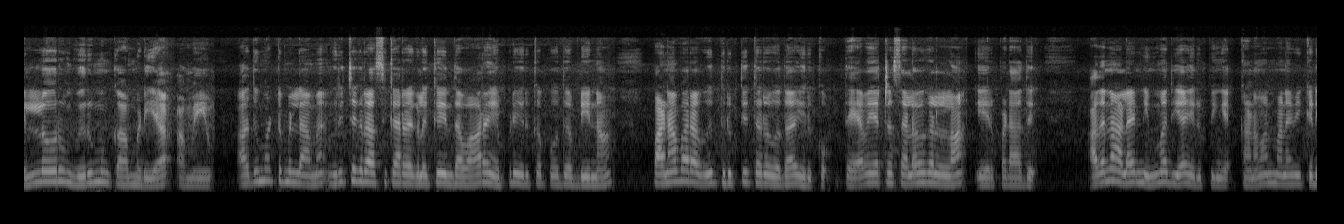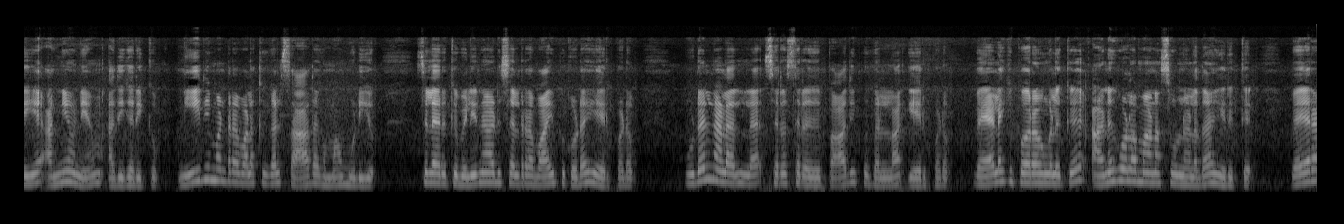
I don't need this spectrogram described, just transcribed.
எல்லோரும் விரும்பும் காமெடியாக அமையும். அது மட்டும் இல்லாமல் விருச்சிக ராசிக்காரர்களுக்கு இந்த வாரம் எப்படி இருக்க போகுது அப்படின்னா பணவரவு திருப்தி தருவதாக இருக்கும். தேவையற்ற செலவுகள்லாம் ஏற்படாது. அதனால் நிம்மதியாக இருப்பீங்க. கணவன் மனைவிக்கிடையே அந்யோன்யம் அதிகரிக்கும். நீதிமன்ற வழக்குகள் சாதகமாக முடியும். சிலருக்கு வெளிநாடு செல்கிற வாய்ப்பு கூட ஏற்படும். உடல் நலனில் சிறு சிறு பாதிப்புகள்லாம் ஏற்படும். வேலைக்கு போகிறவங்களுக்கு அனுகூலமான சூழ்நிலை தான் இருக்குது வேறு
